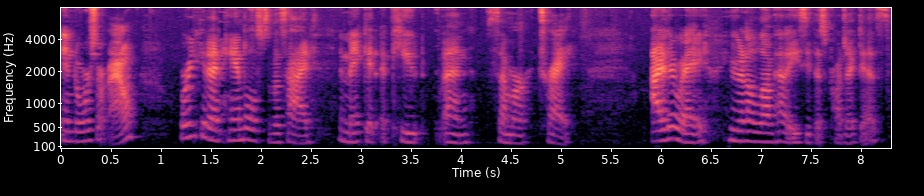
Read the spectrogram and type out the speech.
indoors or out, or you could add handles to the side and make it a cute, fun summer tray. Either way, you're going to love how easy this project is.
